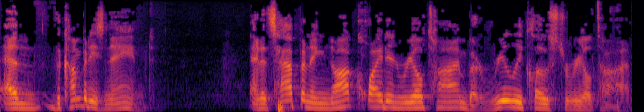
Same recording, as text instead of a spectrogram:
And the company's named. And it's happening not quite in real time, but really close to real time.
